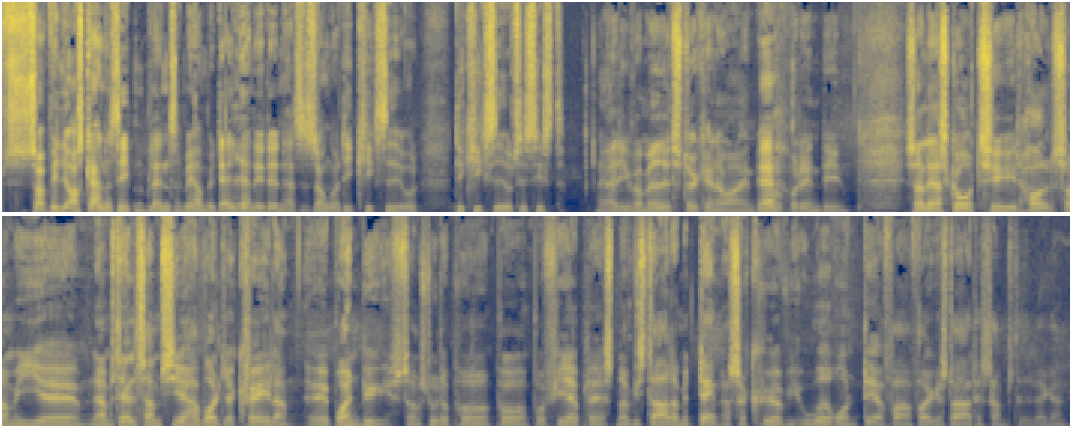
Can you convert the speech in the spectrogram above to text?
så vil jeg også gerne have set dem blande sig mere om medaljerne i den her sæson, og det kiksede jo, det kiksede jo til sidst. Ja, de var med et stykke hen ad vejen ja. på, på den del. Så lad os gå til et hold, som I øh, nærmest alle sammen siger har voldt jer kvaler. Øh, Brøndby, som slutter på, på, på fjerdepladsen. Når vi starter med Dan, og så kører vi uret rundt derfra, for ikke at starte samme sted hver gang.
